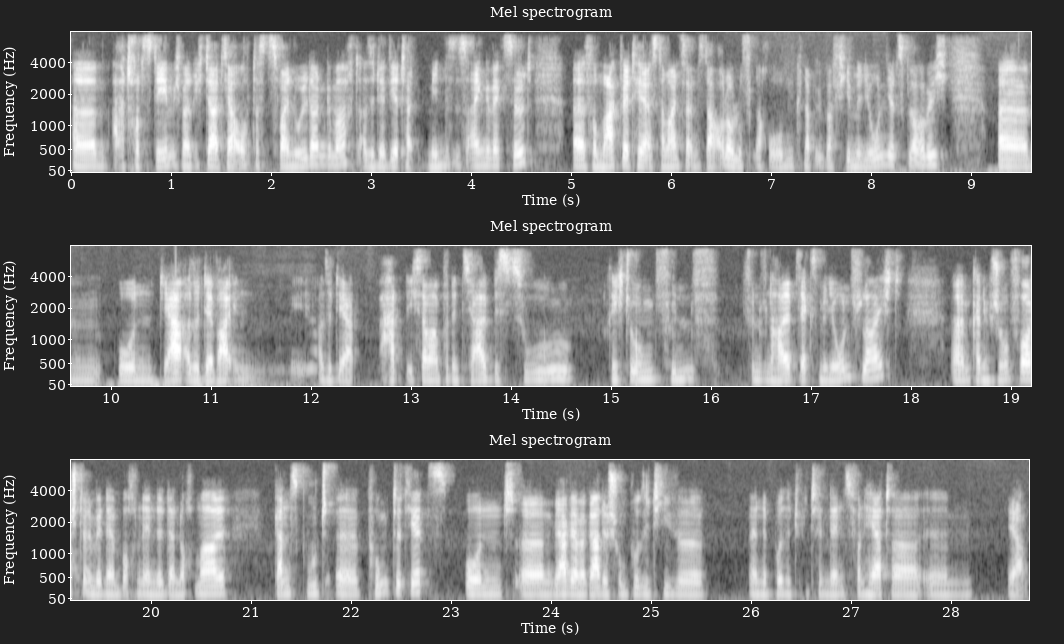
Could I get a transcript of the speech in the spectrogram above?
Ähm, aber trotzdem, ich meine, Richter hat ja auch das 2-0 dann gemacht, also der wird halt mindestens eingewechselt. Äh, vom Marktwert her ist da meines Erachtens da auch noch Luft nach oben, knapp über 4 Millionen jetzt, glaube ich. Ähm, und ja, also der war in, also der hat, ich sag mal, Potenzial bis zu Richtung 5, 5,5, 6 Millionen vielleicht. Ähm, kann ich mir schon vorstellen, wenn der am Wochenende dann nochmal ganz gut äh, punktet jetzt. Und ähm, ja, wir haben ja gerade schon positive, äh, eine positive Tendenz von Hertha ähm, ja,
